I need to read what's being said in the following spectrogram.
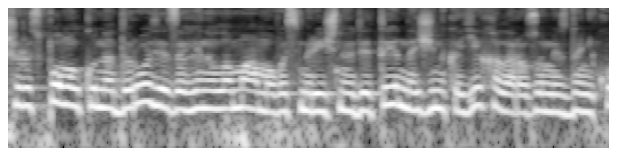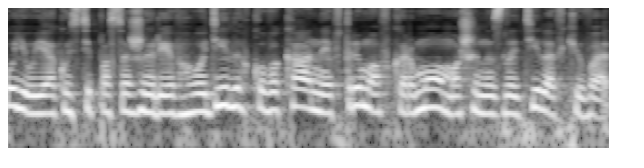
Через помилку на дорозі загинула мама восьмирічної дитини. Жінка їхала разом із донькою у якості пасажирів. Водій легковика не втримав кермо, машина злетіла в кювет.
